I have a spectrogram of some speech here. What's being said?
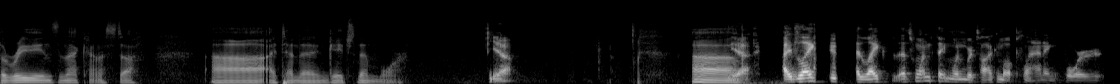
the readings and that kind of stuff, uh, I tend to engage them more. Yeah. Uh, yeah. I'd like to, I like that's one thing when we're talking about planning for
